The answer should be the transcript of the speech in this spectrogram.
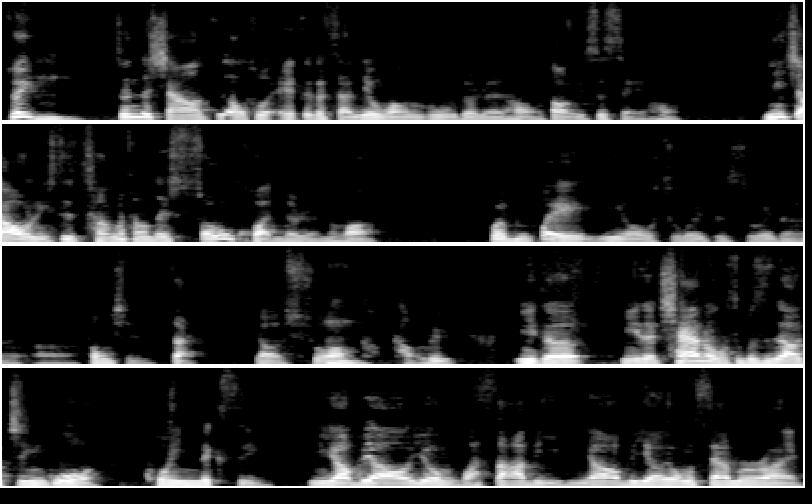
所以嗯真的想要知道说，哎，这个闪电网络的人哈，到底是谁哈？你假如你是常常在收款的人的话，会不会你有所谓的所谓的呃风险在，要需要嗯考考虑？你的你的 channel 是不是要经过 coin mixing？你要不要用 wasabi？你要不要用 samurai？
